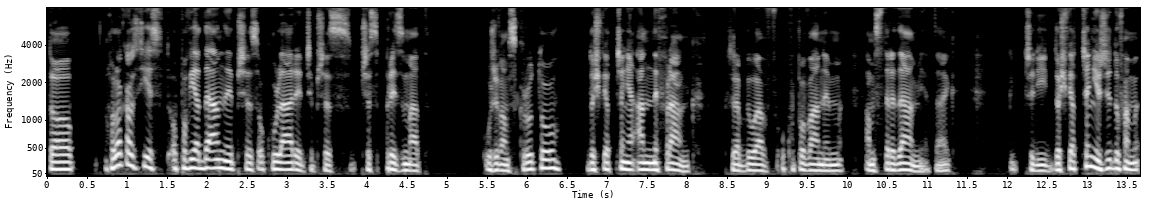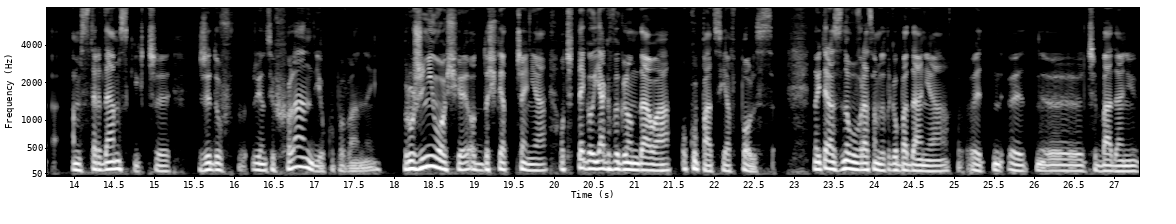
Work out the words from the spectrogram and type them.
to Holokaust jest opowiadany przez okulary czy przez, przez pryzmat, używam skrótu, doświadczenia Anny Frank, która była w okupowanym Amsterdamie, tak? Czyli doświadczenie Żydów am amsterdamskich czy Żydów żyjących w Holandii okupowanej różniło się od doświadczenia, od tego, jak wyglądała okupacja w Polsce. No i teraz znowu wracam do tego badania, y, y, y, czy badań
